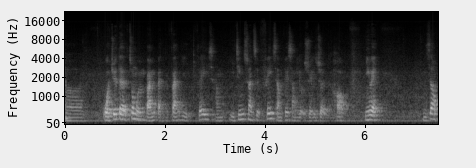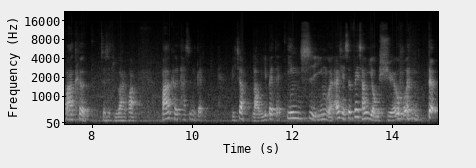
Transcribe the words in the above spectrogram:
呃，我觉得中文版本的翻译非常，已经算是非常非常有水准的哈。因为你知道巴克，这是题外话，巴克他是那个比较老一辈的英式英文，而且是非常有学问的。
